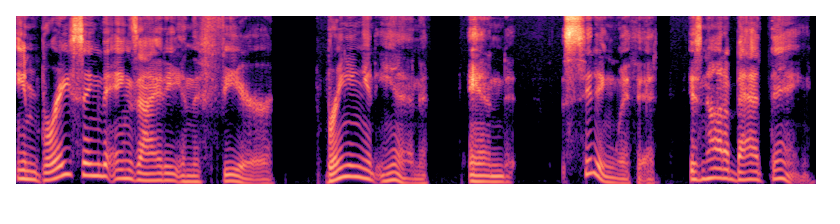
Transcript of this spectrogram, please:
embracing the anxiety and the fear, bringing it in and sitting with it is not a bad thing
